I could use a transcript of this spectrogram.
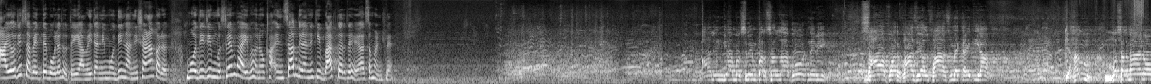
आयोजित सभेत ते बोलत होते. यावेळी त्यांनी मोदींना निशाणा करत मोदीजी मुस्लिम भाई बहनों का इन्साफ दिलाने की बात करते हैं? असं म्हटलंय. All India Muslim personal board ने भी साफ और वाज अल्फाज में कह दिया कि हम मुसलमानों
